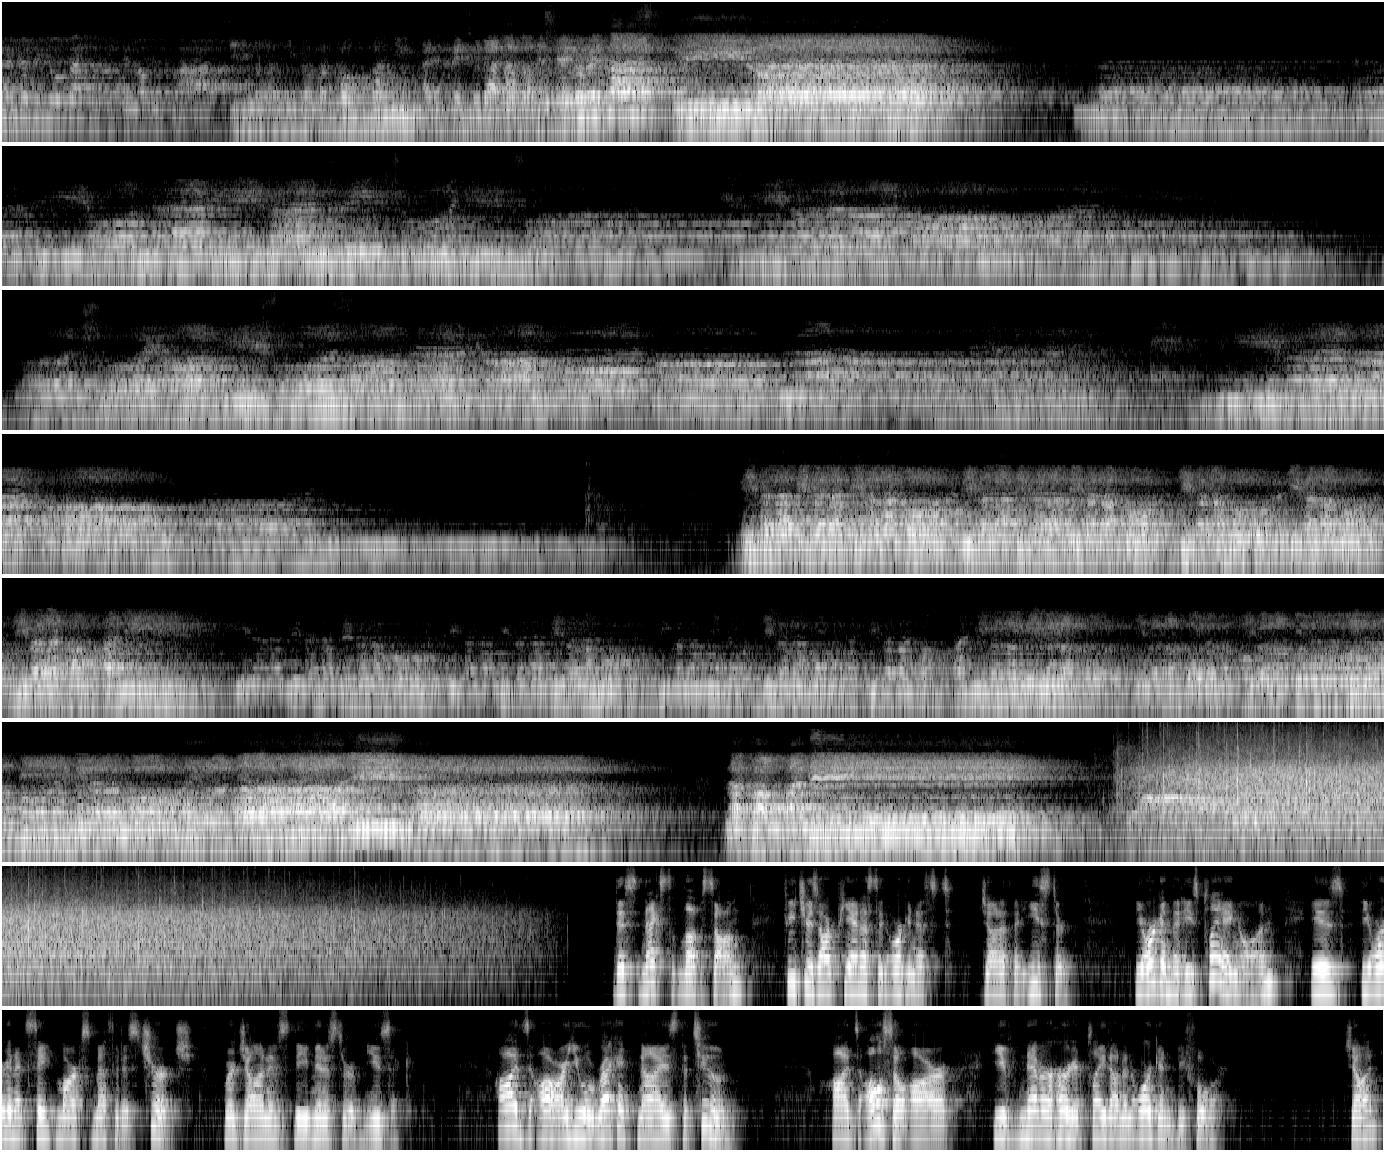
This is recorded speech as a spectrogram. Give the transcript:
Whenever your battles of fill his glass, Viva la Viva la Company, and drink to the health of his favorite lass, Viva! This next love song features our pianist and organist, Jonathan Easter. The organ that he's playing on is the organ at St. Mark's Methodist Church, where Jon is the minister of music. Odds are you will recognize the tune. Odds also are you've never heard it played on an organ before. Jon?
